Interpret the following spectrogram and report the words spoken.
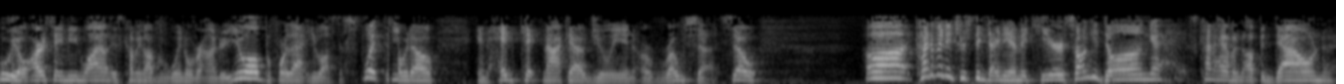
Julio Arce, meanwhile, is coming off of a win over Andre Ewell. Before that, he lost a split to Dawodu and head kick knockout Julian Erosa. So, uh, kind of an interesting dynamic here. Song Yadong is kind of having up and down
